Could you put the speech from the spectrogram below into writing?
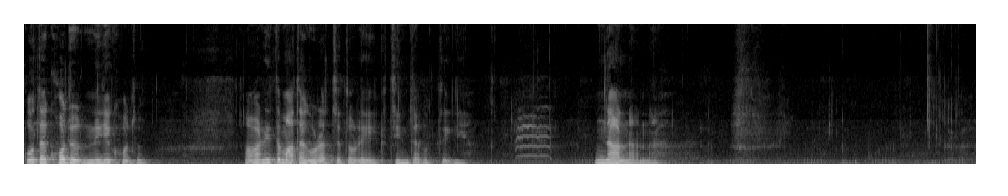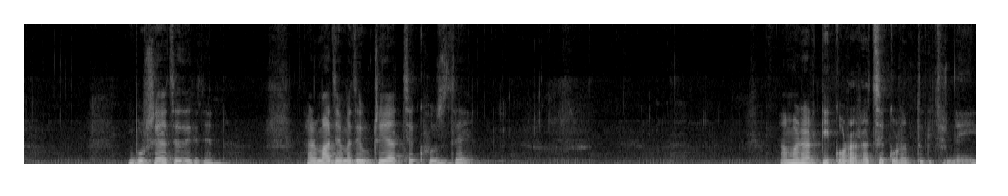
কোথায় খোঁজো? নিজে খোঁজো। আমারই তো মাথা ঘোরাচ্ছে তোর এই চিন্তা করতে গিয়ে। না না না। বসে আছে দেখেছেন? আর মাঝে মাঝে উঠে যাচ্ছে খুঁজতে। আমার আর কি করার আছে? করার তো কিছু নেই।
